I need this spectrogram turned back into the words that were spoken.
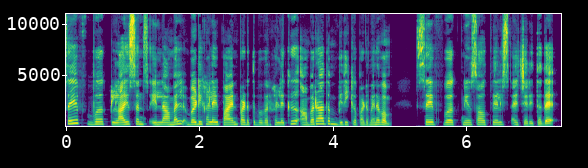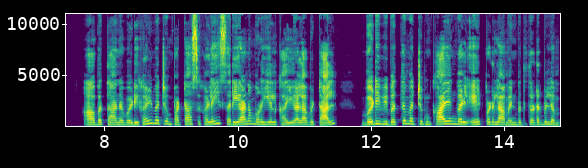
சேஃப் ஒர்க் லைசன்ஸ் இல்லாமல் வெடிகளை பயன்படுத்துபவர்களுக்கு அபராதம் விதிக்கப்படும் எனவும் Safe Work New South Wales எச்சரித்தது. ஆபத்தான வெடிகள் மற்றும் பட்டாசுகளை சரியான முறையில் கையாளாவிட்டால் வெடி விபத்து மற்றும் காயங்கள் ஏற்படலாம் என்பது தொடர்பிலும்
